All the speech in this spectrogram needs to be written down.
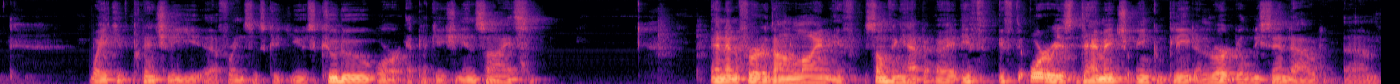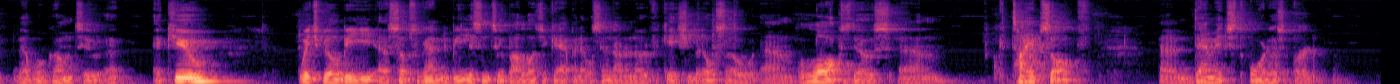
where you could potentially, uh, for instance, could use Kudu or application insights and then further down the line, if something happen, uh, if if the order is damaged or incomplete, an alert will be sent out um, that will come to a, a queue, which will be uh, subsequently be listened to by Logic App, and it will send out a notification, but also um, logs those um, types of um, damaged orders or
